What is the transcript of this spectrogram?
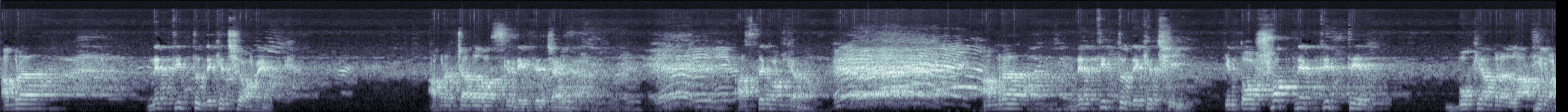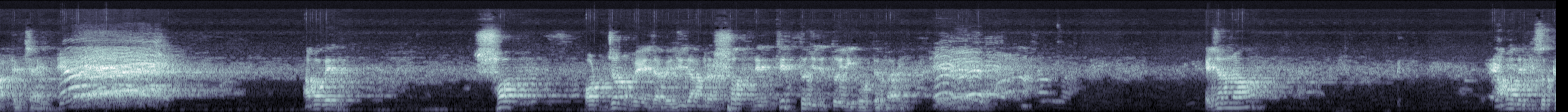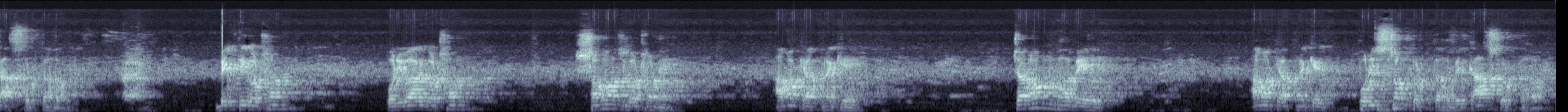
আমরা নেতৃত্ব দেখেছি অনেক। আমরা চাঁদাবাজকে দেখতে চাই না। আসতে কম কেন? আমরা নেতৃত্ব দেখেছি, কিন্তু অসৎ নেতৃত্বের বুকে আমরা লাথি মারতে চাই। আমাদের সৎ অর্জন হয়ে যাবে যদি আমরা সৎ নেতৃত্ব যদি তৈরি করতে পারি। এজন্য আমাদের কিছু কাজ করতে হবে। ব্যক্তি গঠন, পরিবার গঠন, সমাজ গঠনে আমাকে আপনাকে চরমভাবে আমাকে আপনাকে পরিশ্রম করতে হবে, কাজ করতে হবে।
